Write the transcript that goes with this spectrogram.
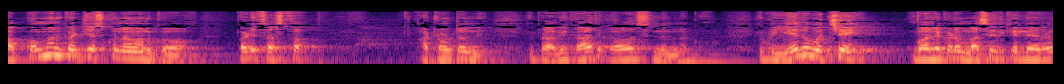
ఆ కొమ్మను కట్ చేసుకున్నాం అనుకో పడి చస్తా. అట్లా ఉంటుంది. ఇప్పుడు అవి కాదు కావాల్సింది మనకు. ఇప్పుడు ఏదో వచ్చాయి. వాళ్ళు ఎక్కడో మసీదుకి వెళ్ళారు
